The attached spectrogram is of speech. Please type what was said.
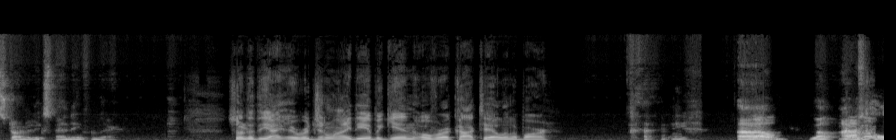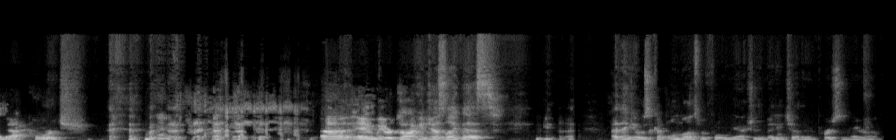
started expanding from there. So, did the original idea begin over a cocktail in a bar? Um, well, I was on my back porch, uh, and we were talking just like this. I think it was a couple of months before we actually met each other in person, right, Ron?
